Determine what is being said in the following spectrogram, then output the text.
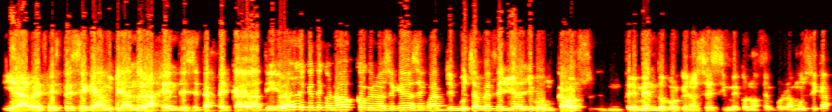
Y a veces te se queda mirando la gente, se te acerca a ti, oye, que te conozco, que no sé qué, no sé cuánto. Y muchas veces yo ya llevo un caos tremendo, porque no sé si me conocen por la música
